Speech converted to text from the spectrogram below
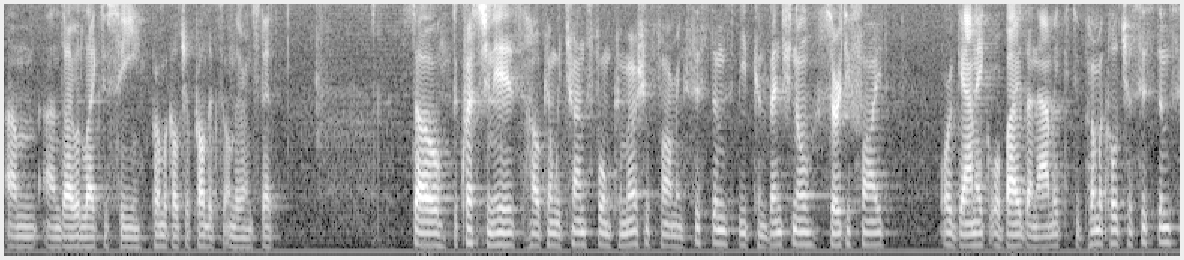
Um, and I would like to see permaculture products on there instead. So the question is, how can we transform commercial farming systems, be it conventional, certified, organic or biodynamic to permaculture systems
